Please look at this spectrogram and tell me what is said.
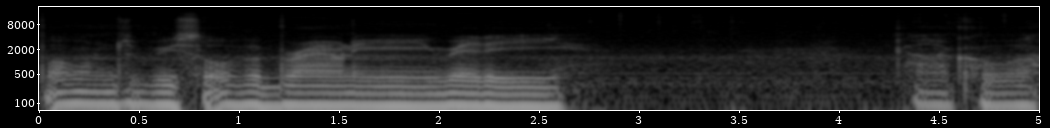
but I want them to be sort of a browny, ready kind of colour.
